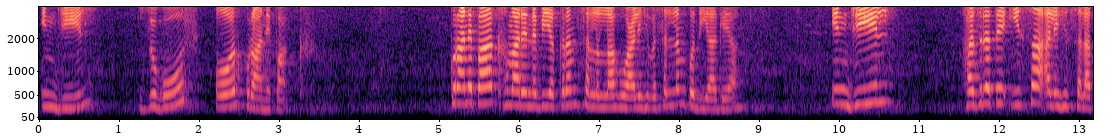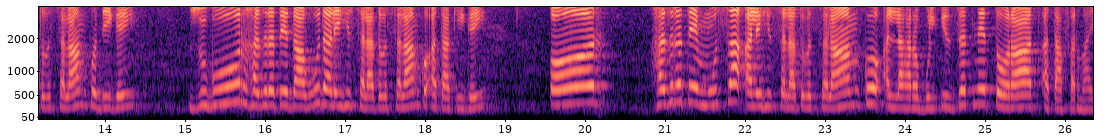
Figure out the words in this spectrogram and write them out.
انجیل، زبور اور قرآن پاک. قرآن پاک ہمارے نبی اکرم صلی اللہ علیہ وسلم کو دیا گیا۔ انجیل حضرت عیسیٰ علیہ الصلاۃ والسلام کو دی گئی۔ زبور حضرت داود علیہ الصلاۃ والسلام کو عطا کی گئی۔ اور حضرت موسیٰ علیہ الصلاۃ والسلام کو اللہ رب العزت نے تورات عطا فرمائی۔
